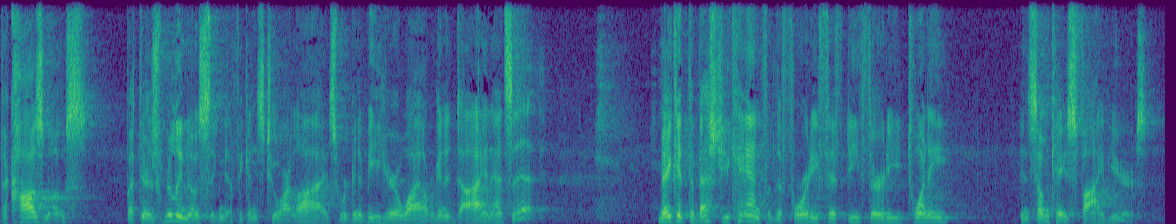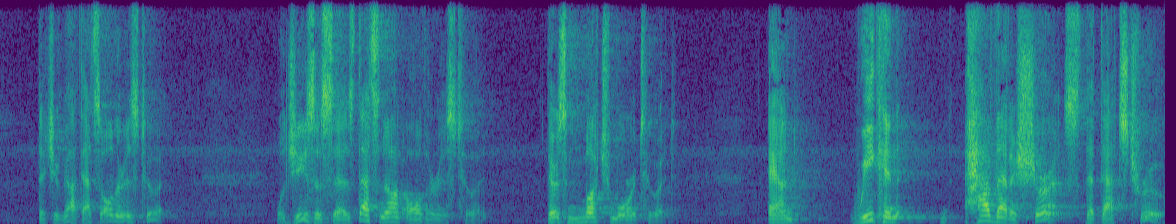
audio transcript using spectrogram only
the cosmos, but there's really no significance to our lives. We're going to be here a while, we're going to die, and that's it. Make it the best you can for the 40, 50, 30, 20, in some case, five years that you've got. That's all there is to it. Well, Jesus says that's not all there is to it. There's much more to it. And we can have that assurance that that's true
